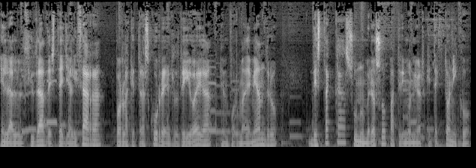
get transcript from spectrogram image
En la ciudad de Estella Lizarra, por la que transcurre el río Ega en forma de meandro, destaca su numeroso patrimonio arquitectónico,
